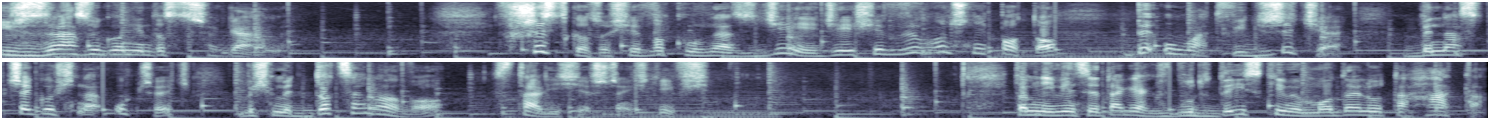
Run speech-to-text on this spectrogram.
iż zrazu go nie dostrzegamy. Wszystko, co się wokół nas dzieje, dzieje się wyłącznie po to, by ułatwić życie, by nas czegoś nauczyć, byśmy docelowo stali się szczęśliwsi. To mniej więcej tak jak w buddyjskim modelu Tahata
